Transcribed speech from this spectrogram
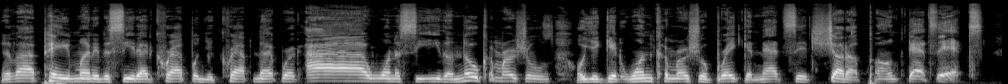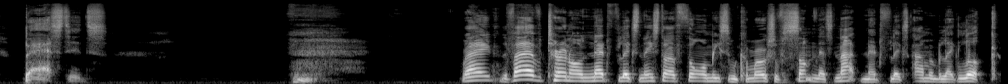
If I pay money to see that crap on your crap network, I want to see either no commercials or you get one commercial break and that's it. Shut up, punk. That's it. Bastards. Hmm. Right? If I ever turn on Netflix and they start throwing me some commercial for something that's not Netflix, I'm gonna be like, look,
